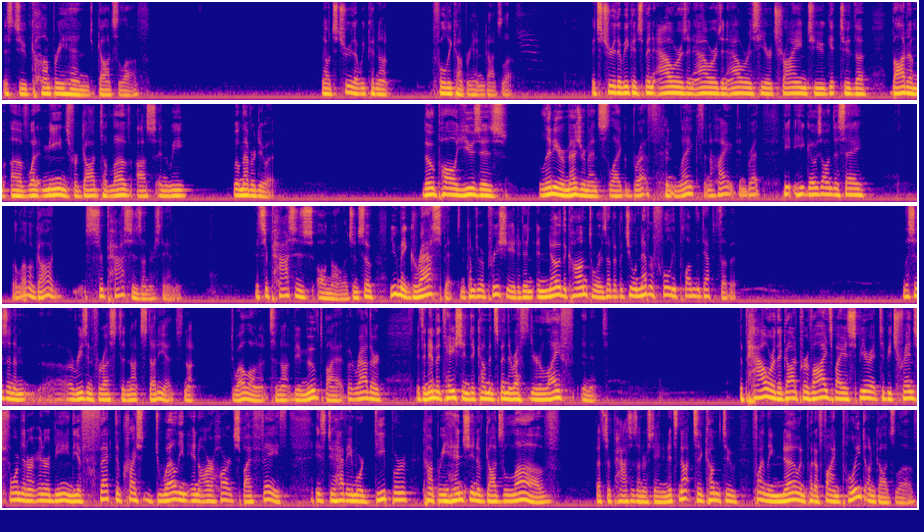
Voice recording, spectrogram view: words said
is to comprehend God's love. Now, it's true that we could not fully comprehend God's love. It's true that we could spend hours and hours and hours here trying to get to the bottom of what it means for God to love us, and we will never do it. Though Paul uses linear measurements like breadth and length and height and breadth, he, he goes on to say, the love of God surpasses understanding. It surpasses all knowledge. And so you may grasp it and come to appreciate it and, and know the contours of it, but you will never fully plumb the depths of it. This isn't a, a reason for us to not study it, not dwell on it, to not be moved by it, but rather it's an invitation to come and spend the rest of your life in it the power that God provides by His Spirit to be transformed in our inner being, the effect of Christ dwelling in our hearts by faith, is to have a more deeper comprehension of God's love that surpasses understanding. It's not to come to finally know and put a fine point on God's love,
